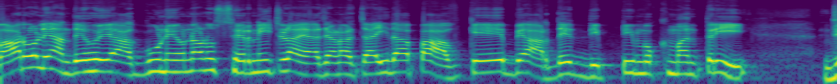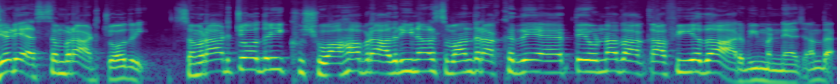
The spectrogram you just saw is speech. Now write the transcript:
ਬਾਹਰੋਂ ਲਿਆਂਦੇ ਹੋਏ ਆਗੂ ਨੇ ਉਹਨਾਂ ਨੂੰ ਸਿਰ ਨਹੀਂ ਚੜਾਇਆ ਜਾਣਾ ਚਾਹੀਦਾ, ਭਾਵ ਕਿ ਬਿਹਾਰ ਦੇ ਡਿਪਟੀ ਮੁੱਖ ਮੰਤਰੀ ਜਿਹੜੇ ਆ ਸਮਰਾਟ ਚੌਧਰੀ। ਸਮਰਾਟ ਚੌਧਰੀ ਖੁਸ਼ਵਾਹਾ ਬਰਾਦਰੀ ਨਾਲ ਸੰਬੰਧ ਰੱਖਦੇ ਆ ਤੇ ਉਹਨਾਂ ਦਾ ਕਾਫੀ ਆਧਾਰ ਵੀ ਮੰਨਿਆ ਜਾਂਦਾ। ਹੈ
